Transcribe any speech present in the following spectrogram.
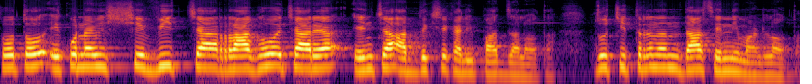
तो तो एकोणावीसशे वीसच्या राघवाचार्य यांच्या अध्यक्षेखाली पास झाला होता जो चित्रनंद दास यांनी मांडला होता.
